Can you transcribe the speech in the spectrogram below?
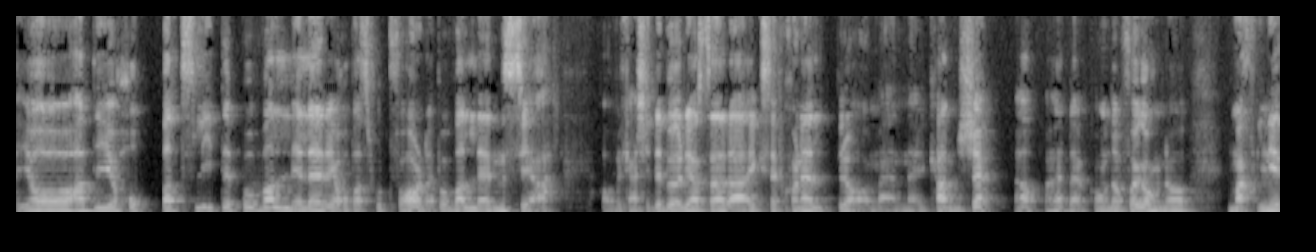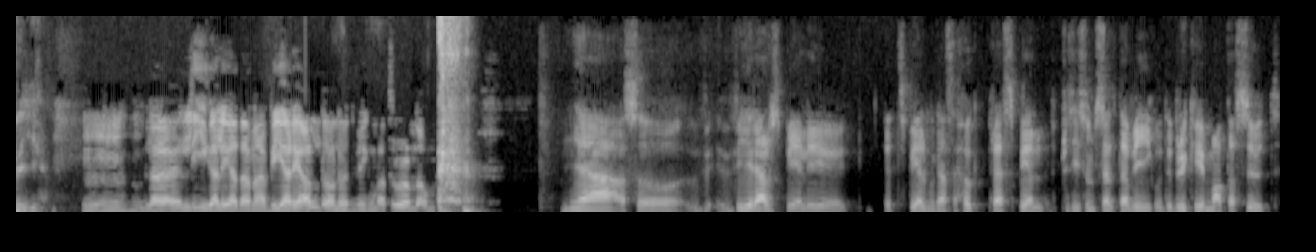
jag hade ju hoppats lite på Val eller jag hoppas fortfarande på Valencia. Ja, väl kanske det börjar så här exceptionellt bra, men eh, kanske, ja, jag vet inte, om de får igång något maskineri. Mm, ligaledarna Villarreal då Ludvig, vad tror du om dem? ja, alltså Villarreal spelar ju ett spel med ganska högt pressspel, precis som Celta Vigo. Det brukar ju mattas ut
